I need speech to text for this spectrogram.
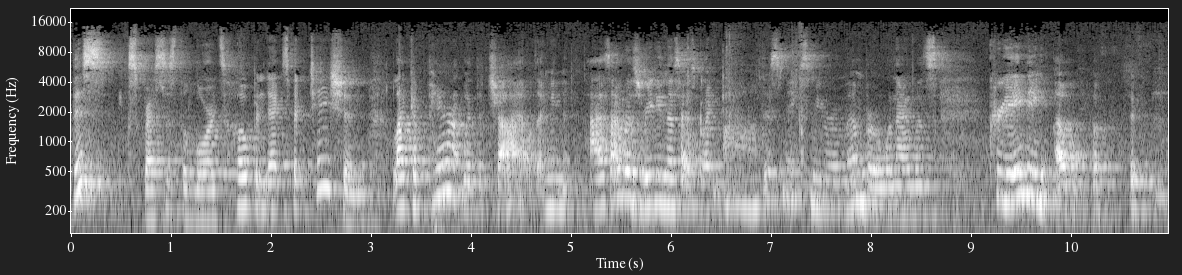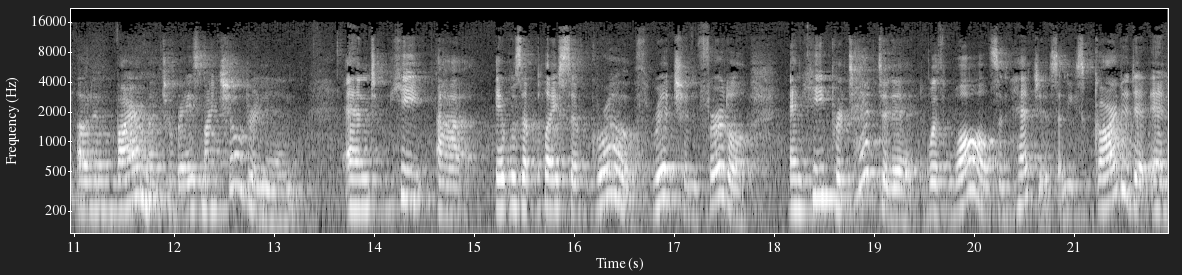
this expresses the Lord's hope and expectation, like a parent with a child. I mean, as I was reading this, I was going, oh, this makes me remember when I was creating a, a, a, an environment to raise my children in. And he, uh, it was a place of growth, rich and fertile. And he protected it with walls and hedges, and he's guarded it and,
